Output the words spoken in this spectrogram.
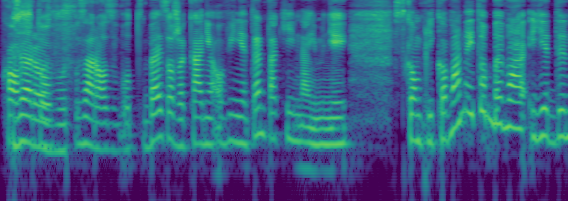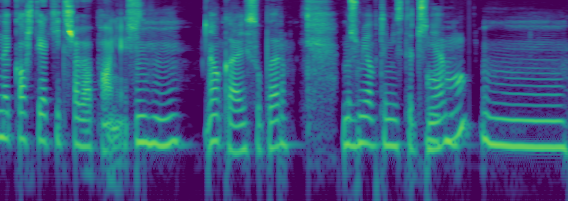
kosztów Za rozwód. za rozwód, bez orzekania o winie, ten taki najmniej skomplikowany i to bywa jedyny koszt, jaki trzeba ponieść. Mhm. Okej, super. Brzmi optymistycznie. Mhm. Mm,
